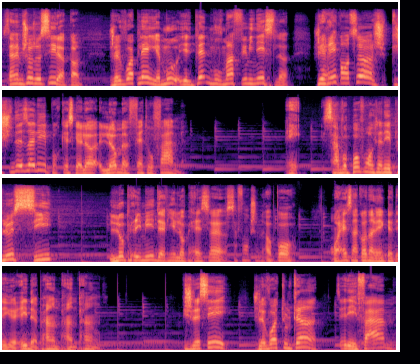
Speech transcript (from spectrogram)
C'est la même chose aussi, là, comme, je le vois plein, il y a, plein de mouvements féministes, là. J'ai rien contre ça, je, puis je suis désolé pour qu'est-ce que l'homme a fait aux femmes. Mais ça va pas fonctionner plus si l'opprimé devient l'oppresseur. Ça fonctionnera pas. On reste encore dans la même catégorie de prendre, prendre, prendre. Je le sais, je le vois tout le temps. Tu sais, des femmes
